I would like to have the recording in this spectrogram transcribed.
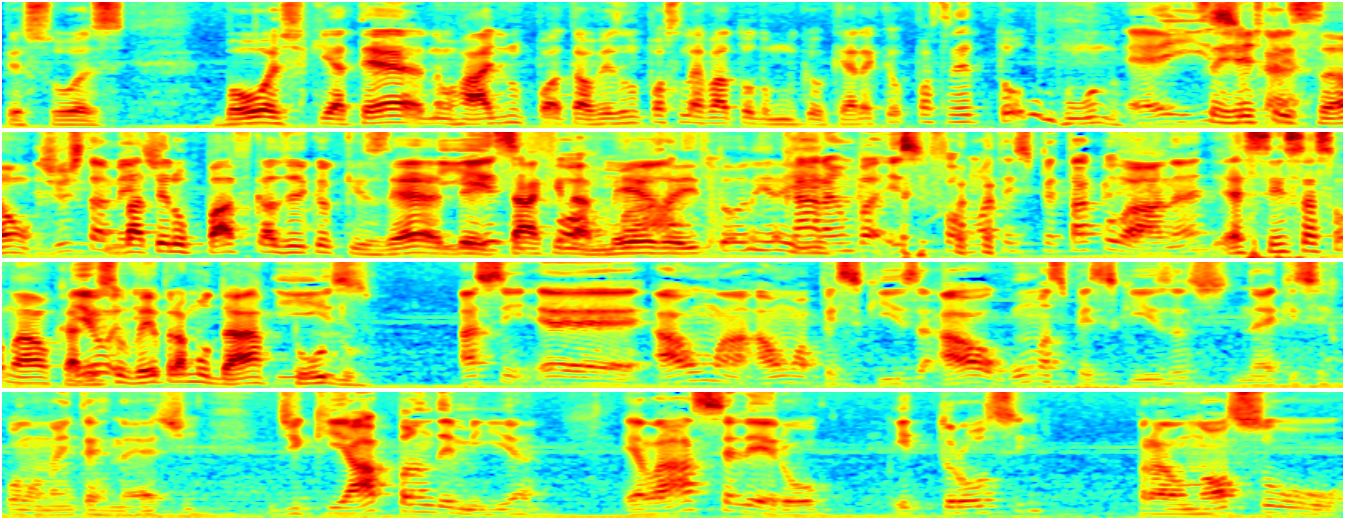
pessoas boas que até no rádio não pode, talvez eu não possa levar todo mundo que eu quero, é que eu posso trazer todo mundo. É isso, Sem restrição. Cara. Justamente. Bater o papo, ficar do jeito que eu quiser, e deitar aqui formato, na mesa e tô nem aí. Caramba, esse formato é espetacular, né? É sensacional, cara. Eu, isso veio para mudar isso. tudo. Assim, é, há, uma, há uma pesquisa, há algumas pesquisas né, que circulam na internet de que a pandemia ela acelerou e trouxe para o nosso,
